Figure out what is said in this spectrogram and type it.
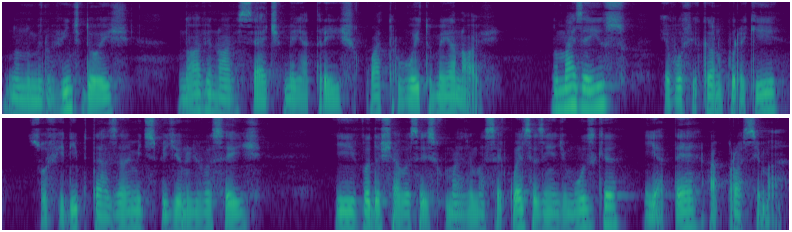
no número 22 99763 4869. No mais é isso, eu vou ficando por aqui. Sou Felipe Tarzan me despedindo de vocês e vou deixar vocês com mais uma sequenciazinha de música e até a próxima.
